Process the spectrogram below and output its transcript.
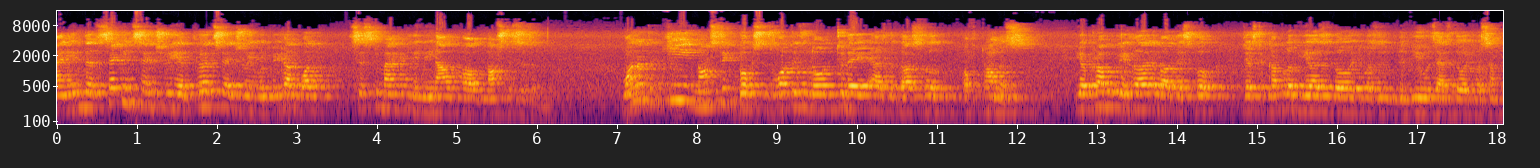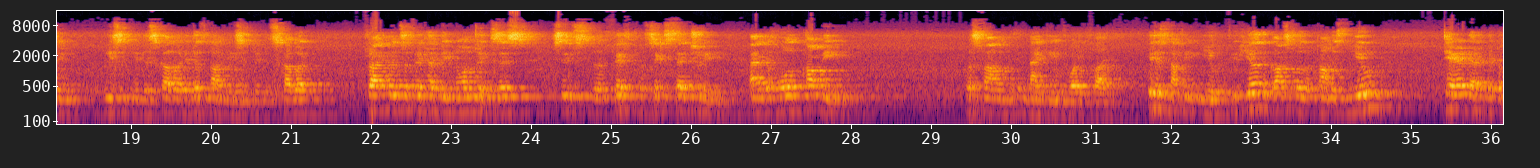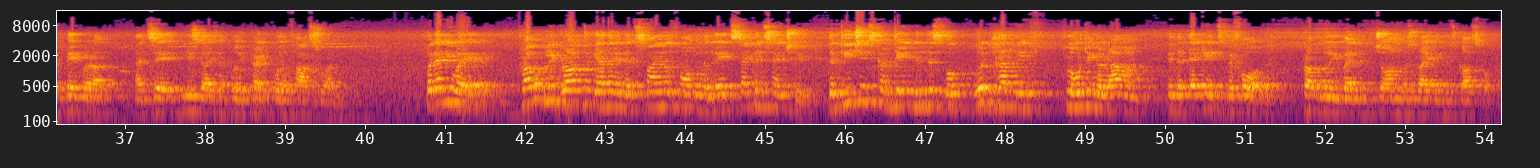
and in the second century and third century would become what systematically we now call Gnosticism. One of the key Gnostic books is what is known today as the Gospel of Thomas. You have probably heard about this book. Just a couple of years ago, it was in the news as though it was something recently discovered. It is not recently discovered. Fragments of it have been known to exist since the 5th or 6th century, and the whole copy was found in 1945. It is nothing new. If you hear the Gospel of Thomas new, tear that bit of paper up and say, these guys are pulling, trying to pull a fast one. But anyway, probably brought together in its final form in the late second century, the teachings contained in this book would have been floating around in the decades before, probably when John was writing his gospel.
